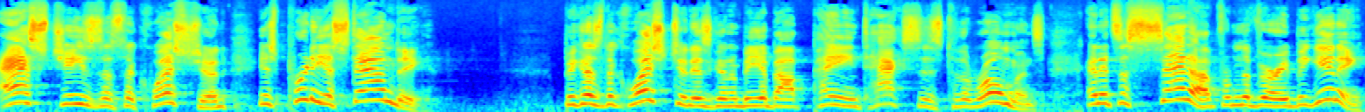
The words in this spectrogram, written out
ask Jesus a question is pretty astounding. Because the question is going to be about paying taxes to the Romans. And it's a setup from the very beginning.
